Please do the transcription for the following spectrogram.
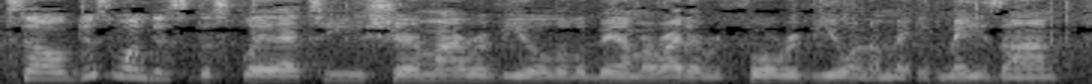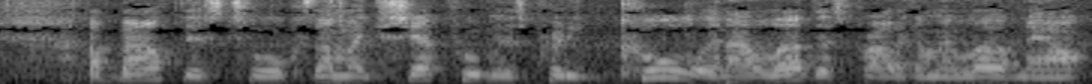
So just wanted to display that to you, share my review a little bit. I'm going to write a full review on Amazon about this tool because I'm like, Chef Proven is pretty cool and I love this product. I'm in love now.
